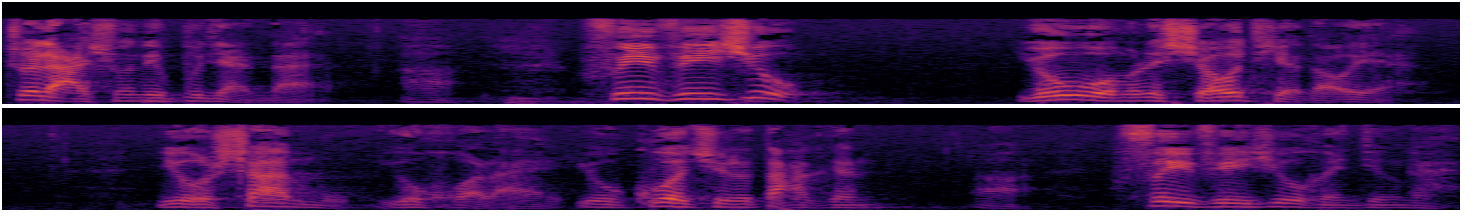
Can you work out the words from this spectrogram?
这俩兄弟不简单啊！飞飞秀有我们的小铁导演，有山姆，有火来，有过去的大根啊。飞飞秀很精彩。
